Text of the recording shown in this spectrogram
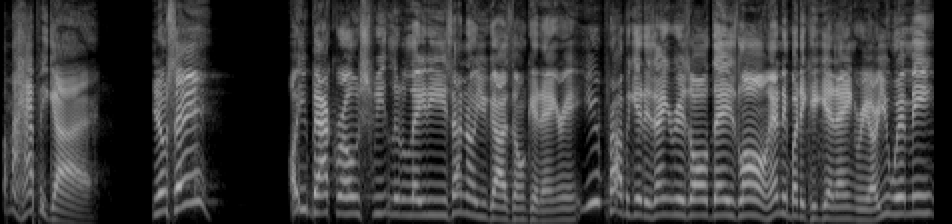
I'm a happy guy. You know what I'm saying? All you back row, sweet little ladies, I know you guys don't get angry. You probably get as angry as all days long. Anybody could get angry. Are you with me?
